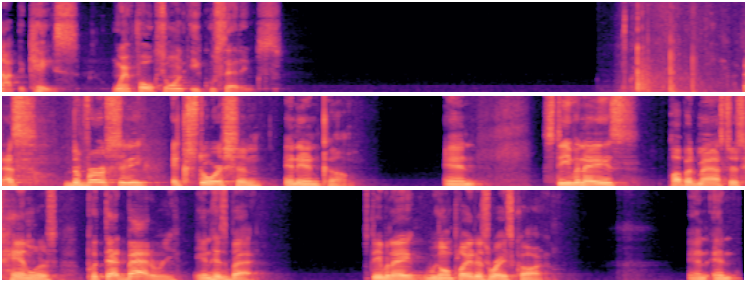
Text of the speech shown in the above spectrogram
not the case when folks are on equal settings. That's diversity, extortion, and income. And Stephen A's puppet masters, handlers, put that battery in his back. Stephen A., we're going to play this race card. And, and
